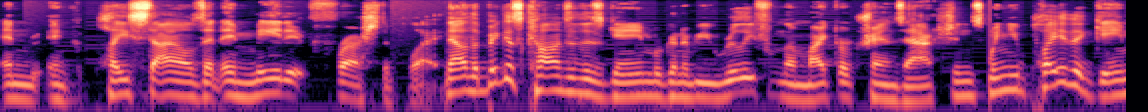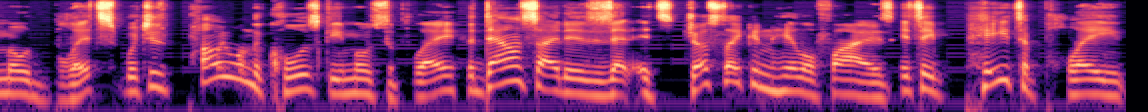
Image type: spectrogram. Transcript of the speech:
and, and play styles that it made it fresh to play. Now, the biggest cons of this game are going to be really from the microtransactions. When you play the game mode Blitz, which is probably one of the coolest game modes to play, the downside is, is that it's just like in Halo 5, it's a pay to play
